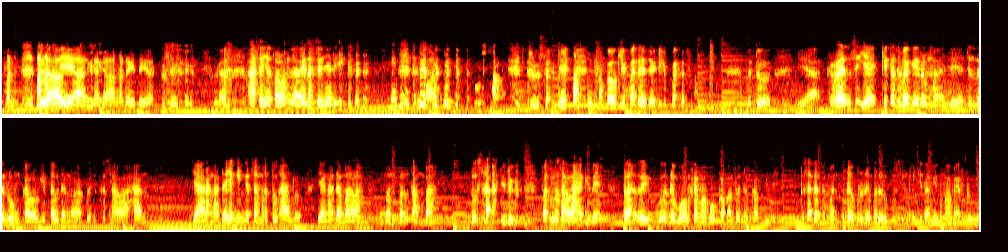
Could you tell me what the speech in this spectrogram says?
Pan- Beda ya, nggak ada nggak ada itu ya. AC-nya tolong nyalain AC-nya di Waduh, rusak. rusak ya? Kipas kipas. Oh kipas aja kipas. Betul. Ya keren sih ya. Kita sebagai remaja ya cenderung kalau kita udah ngelakuin kesalahan jarang ada yang ingat sama Tuhan loh. Yang ada malah mempertambah dosa gitu. Pas lu salah gitu ya lah eh gue udah bohong sama bokap atau nyokap gitu ya. Terus ada teman udah bro daripada lu pusing mending kita minum amer dulu.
